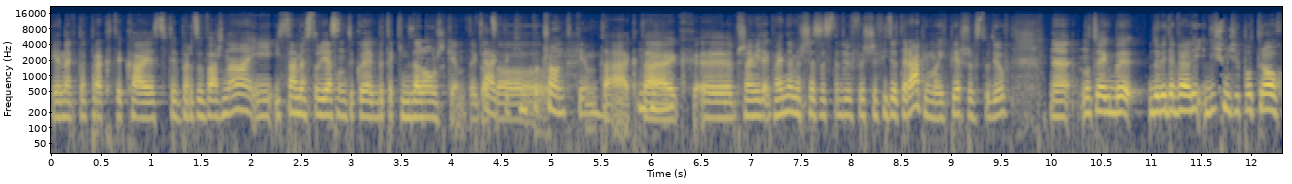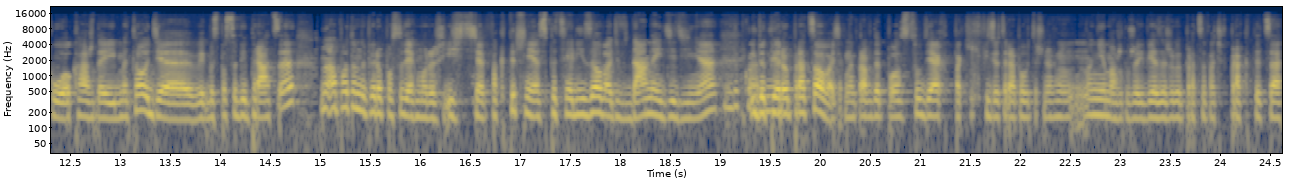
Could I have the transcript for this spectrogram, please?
jednak ta praktyka jest tutaj bardzo ważna i, i same studia są tylko jakby takim zalążkiem tego, Tak, co... takim początkiem. Tak, tak. E, przynajmniej tak pamiętam jeszcze ze studiów jeszcze fizjoterapii, moich pierwszych studiów, e, no to jakby dowiadywaliśmy się po trochu o każdej metodzie, jakby sposobie pracy, no a potem dopiero po studiach możesz iść się faktycznie specjalizować w danej dziedzinie i Dokładnie. dopiero pracować. Tak naprawdę po studiach takich fizjoterapeutycznych no, no nie masz dużej wiedzy, żeby pracować w praktyce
